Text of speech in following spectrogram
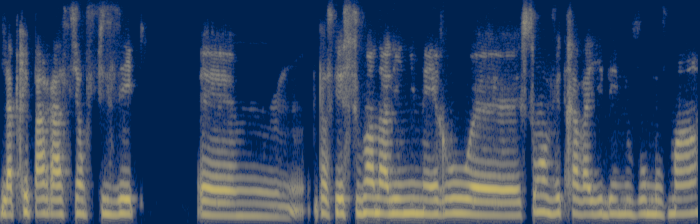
de la préparation physique. parce que souvent dans les numéros, soit on veut travailler des nouveaux mouvements,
